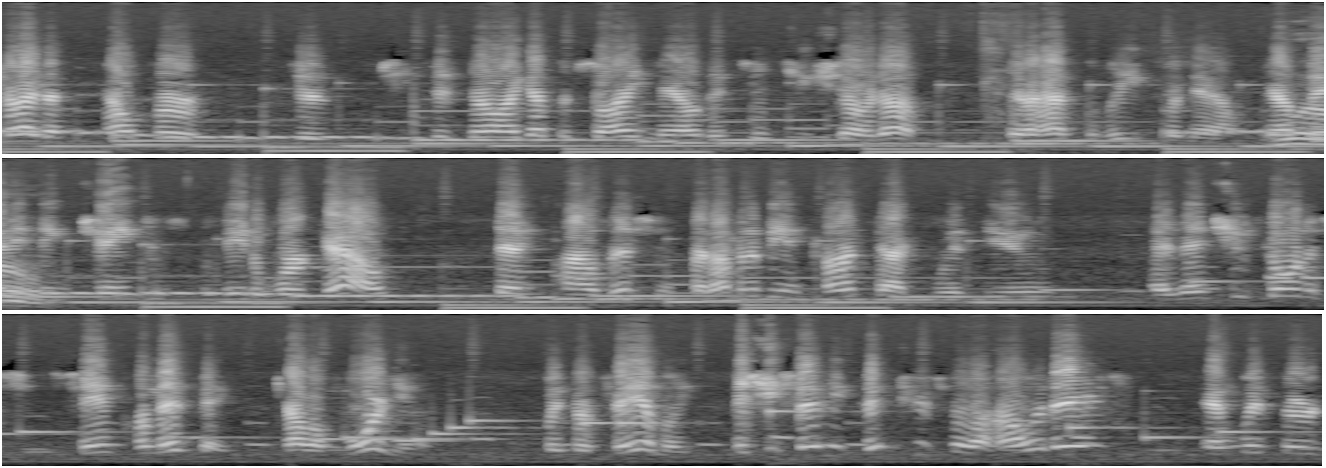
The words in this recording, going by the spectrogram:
try to help her to. She said, "No, I got the sign now that since you showed up, that I have to leave for now. Now, Whoa. if anything changes for me to work out, then I'll listen. But I'm going to be in contact with you." And then she was going to San Clemente, California, with her family, and she sent me pictures for the holidays and with her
